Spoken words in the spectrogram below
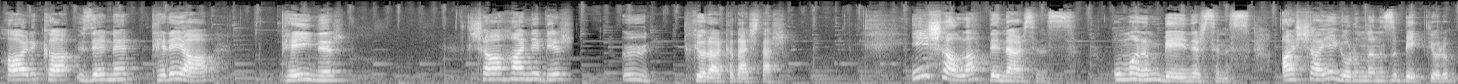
harika üzerine tereyağı, peynir, şahane bir öğün çıkıyor arkadaşlar. İnşallah denersiniz. Umarım beğenirsiniz. Aşağıya yorumlarınızı bekliyorum.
